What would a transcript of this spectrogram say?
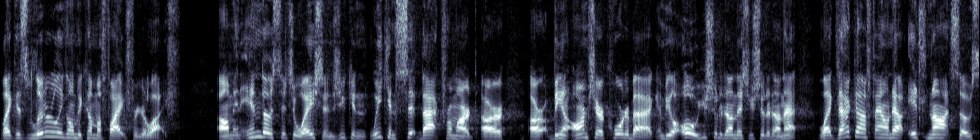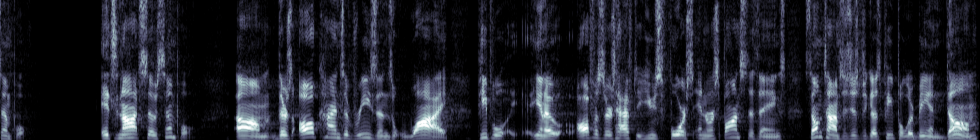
Like it's literally going to become a fight for your life. Um, and in those situations, you can we can sit back from our our our be an armchair quarterback and be like, oh, you should have done this, you should have done that. Like that guy found out it's not so simple. It's not so simple. Um, there's all kinds of reasons why people, you know, officers have to use force in response to things. Sometimes it's just because people are being dumb.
